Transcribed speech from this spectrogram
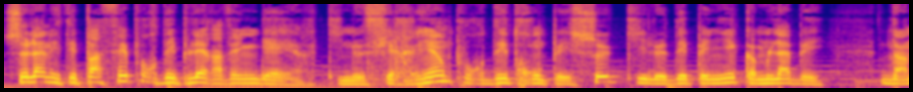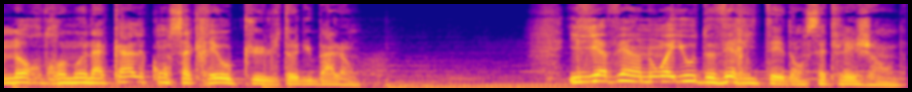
Cela n'était pas fait pour déplaire à Wenger, qui ne fit rien pour détromper ceux qui le dépeignaient comme l'abbé d'un ordre monacal consacré au culte du ballon. Il y avait un noyau de vérité dans cette légende,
